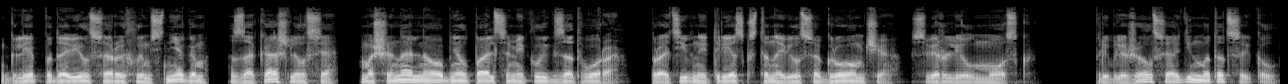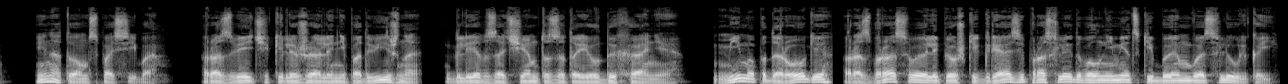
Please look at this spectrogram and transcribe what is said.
Глеб подавился рыхлым снегом, закашлялся, машинально обнял пальцами клык затвора. Противный треск становился громче, сверлил мозг. Приближался один мотоцикл. И на том спасибо. Разведчики лежали неподвижно, Глеб зачем-то затаил дыхание. Мимо по дороге, разбрасывая лепешки грязи, проследовал немецкий БМВ с люлькой.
